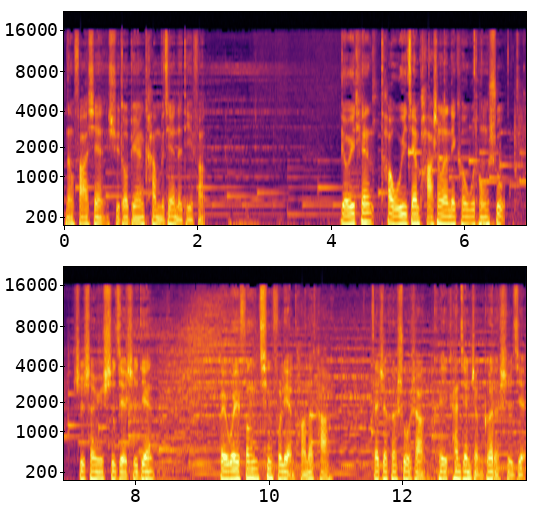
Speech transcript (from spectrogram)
能发现许多别人看不见的地方。有一天，他无意间爬上了那棵梧桐树，置身于世界之巅。被微风轻拂脸庞的他，在这棵树上可以看见整个的世界，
